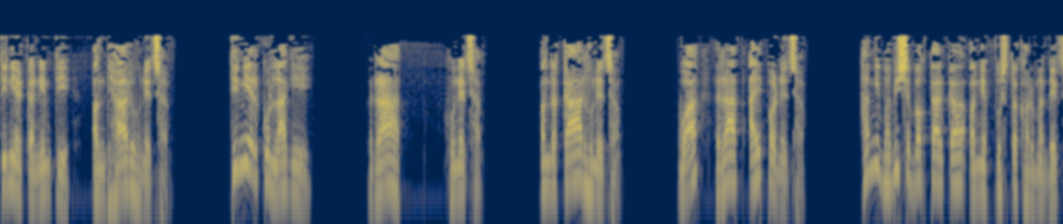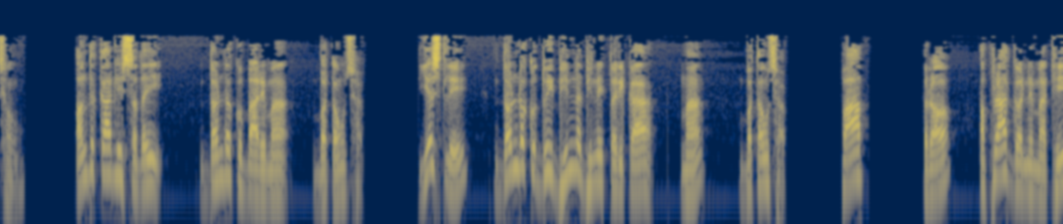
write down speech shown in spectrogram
तिनीहरूका निम्ति अन्ध्यारो हुनेछ। तिमीहरूको लागि रात हुनेछ अन्धकार हुनेछ वा रात आइपर्नेछ। हामी भविष्य वक्ताहरूका अन्य पुस्तकहरूमा देख्छौ। अन्धकारले सधैँ दण्डको बारेमा बताउँछ। यसले दण्डको दुई भिन्न भिन्नै तरिकामा बताउँछ। पाप र अपराध गर्नेमाथि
